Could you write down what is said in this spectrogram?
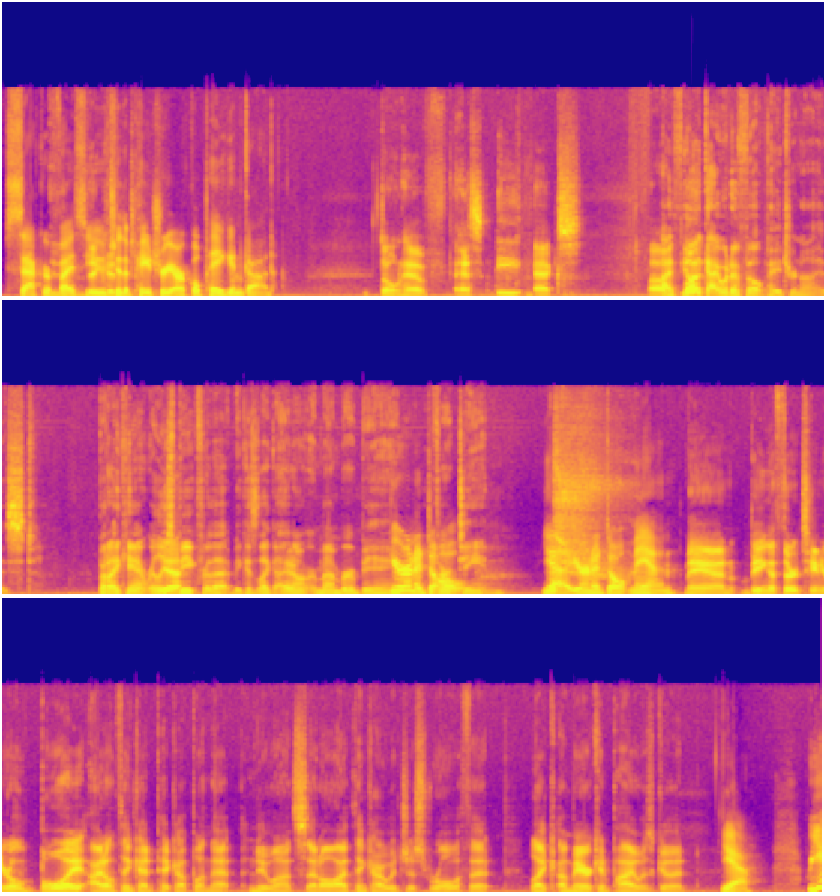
sacrifice They you to the patriarchal pagan god don't have S X. I feel but- like I would have felt patronized. But I can't really Yeah. speak for that because like I don't remember being You're an adult. 13. yeah you're an adult man Man, being a 13 year old boy, I don't think I'd pick up on that nuance at all. I think I would just roll with it. Like, American Pie was good. yeah yeah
